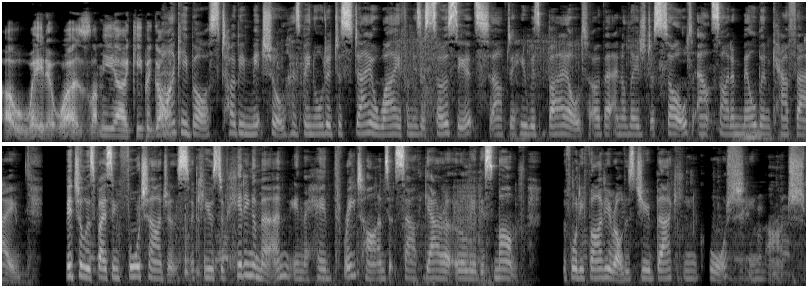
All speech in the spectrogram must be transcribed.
Oh, wait, it was. Let me uh, keep it going. Bikie boss Toby Mitchell has been ordered to stay away from his associates after he was bailed over an alleged assault outside a Melbourne cafe. Mitchell is facing four charges, accused of hitting a man in the head three times at South Yarra earlier this month. The 45 year old is due back in court in March.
